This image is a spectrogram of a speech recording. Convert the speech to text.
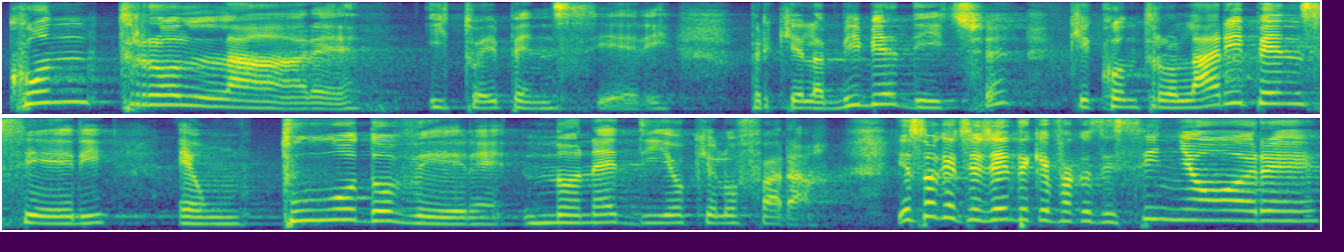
controllare i tuoi pensieri, perché la Bibbia dice che controllare i pensieri è un tuo dovere, non è Dio che lo farà. Io so che c'è gente che fa così, Signore,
